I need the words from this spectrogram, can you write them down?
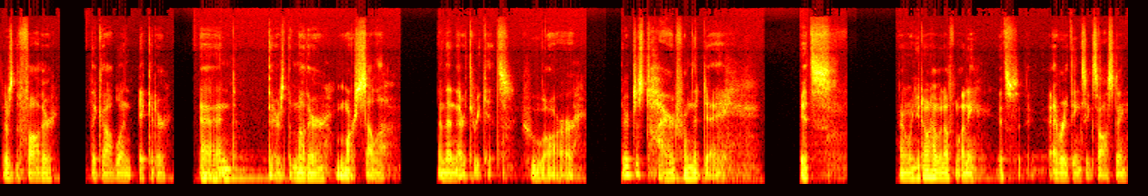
there's the father, the goblin Icketer, and there's the mother Marcella, and then there are three kids who are they're just tired from the day. It's and when you don't have enough money, it's everything's exhausting.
